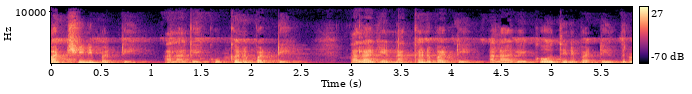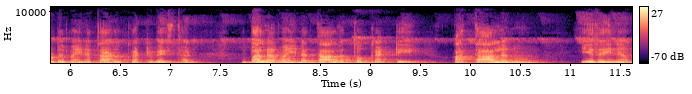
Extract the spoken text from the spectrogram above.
పక్షిని పట్టి అలాగే కుక్కను పట్టి అలాగే నక్కను పట్టి అలాగే కోతిని పట్టి దృఢమైన తాడు కట్టివేస్తాడు బలమైన తాళ్ళతో కట్టి ఆ తాళ్ళను ఏదైనా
